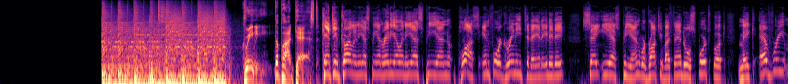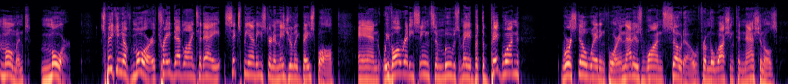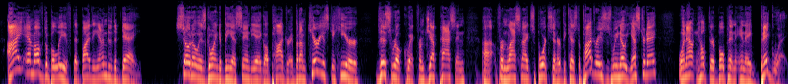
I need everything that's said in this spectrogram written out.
Greeny, the podcast. Canty and Carlin, ESPN Radio and ESPN Plus, in for Greeny today at 888 Say ESPN. We're brought to you by FanDuel Sportsbook. Make every moment more. Speaking of more, trade deadline today, 6 p.m. Eastern in Major League Baseball. And we've already seen some moves made, but the big one we're still waiting for, and that is Juan Soto from the Washington Nationals. I am of the belief that by the end of the day, Soto is going to be a San Diego Padre. But I'm curious to hear this real quick from Jeff Passan uh, from last night's Sports Center because the Padres, as we know, yesterday went out and helped their bullpen in a big way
